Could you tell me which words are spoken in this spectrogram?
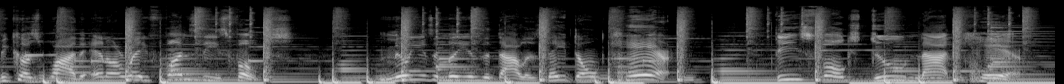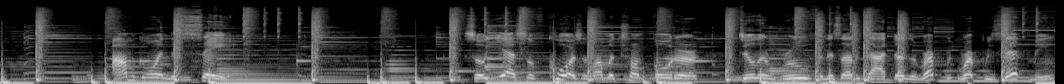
Because why? The NRA funds these folks. Millions and millions of dollars. They don't care. These folks do not care. I'm going to say it. So, yes, of course, if I'm a Trump voter, Dylann Roof and this other guy doesn't rep- represent me,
